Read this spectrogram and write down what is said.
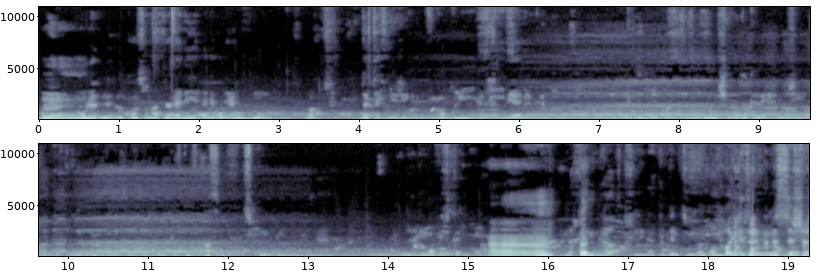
Mmh. Le, le, le consommateur, elle est, elle est, elle est, elle في كونتري ما كنخبي هذاك هذاك اللي يقول نمشي هذيك الريحه اللي نمشي هذيك نبدا كنعطيها يعني كتكون في الاصل سبيرالين اللي موفيز كاليتي Ah. هنا خليناها خليناها كدا تما اونبايي زعما من السيشاج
